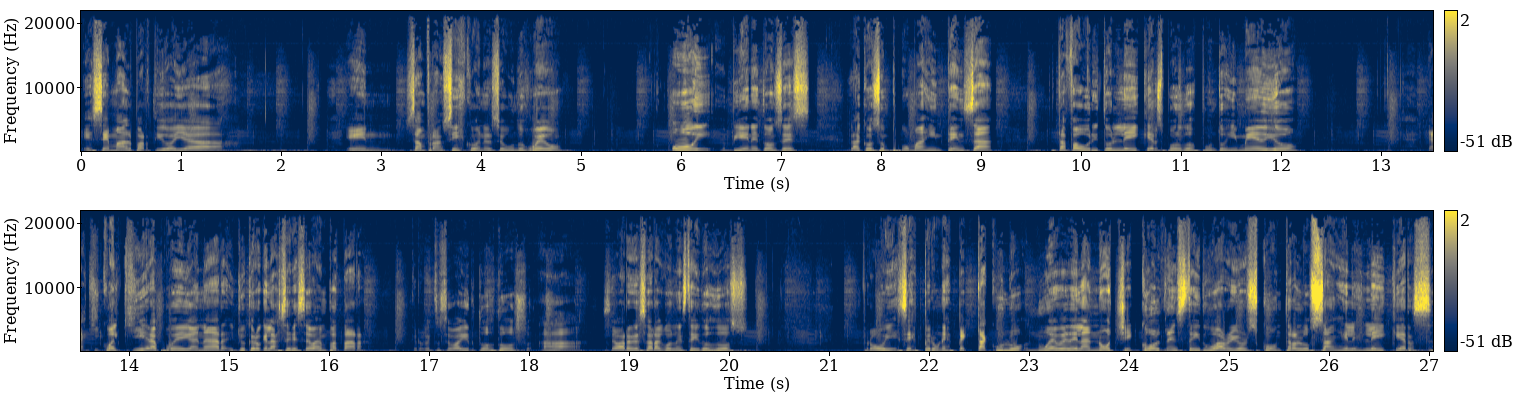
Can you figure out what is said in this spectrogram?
ese mal partido allá en San Francisco en el segundo juego. Hoy viene entonces la cosa un poco más intensa. Está favorito Lakers por dos puntos y medio. Y aquí cualquiera puede ganar. Yo creo que la serie se va a empatar. Creo que esto se va a ir 2-2. se va a regresar a Golden State 2-2. Pero hoy se espera un espectáculo. 9 de la noche. Golden State Warriors contra Los Ángeles Lakers.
